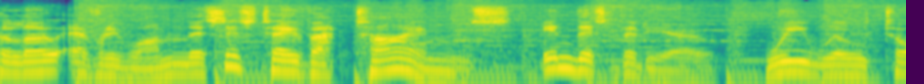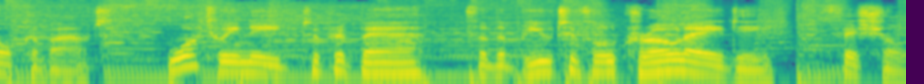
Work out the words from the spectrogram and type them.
Hello everyone this is Teyvat Times. In this video, we will talk about what we need to prepare for the beautiful crow lady, Fischl.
